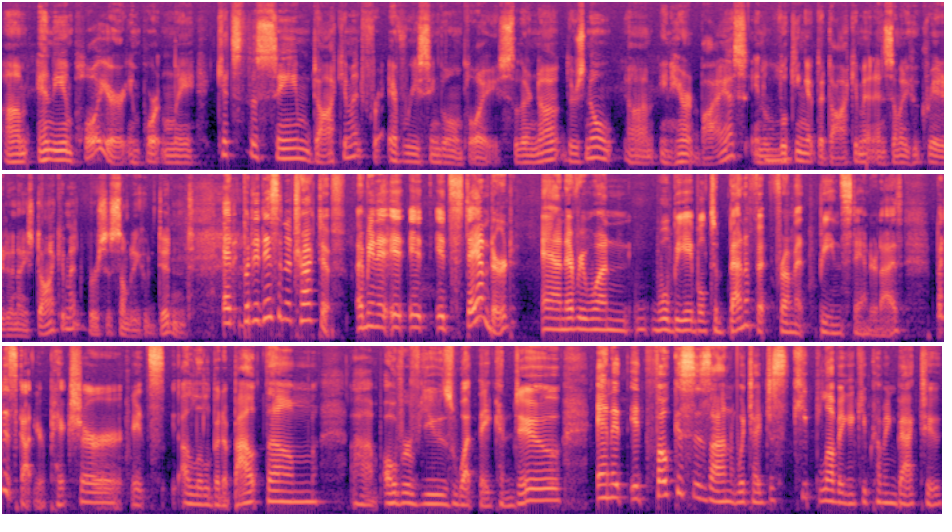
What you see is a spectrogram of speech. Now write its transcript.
Um, and the employer, importantly, gets the same document for every single employee. So not, there's no um, inherent bias in mm-hmm. looking at the document and somebody who created a nice document versus somebody who didn't. And, but it isn't attractive. I mean, it, it, it's standard and everyone will be able to benefit from it being standardized. But it's got your picture, it's a little bit about them, um, overviews what they can do, and it, it focuses on which I just keep loving and keep coming back to.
